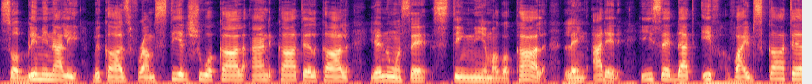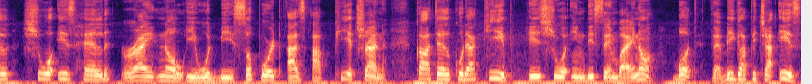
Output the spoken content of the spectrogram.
subliminally because from stage show call and Kartel call you know say sting name a go call. Laing added he said that if Vybz Kartel show is held right now he would be support as a patron. Kartel could have keep his show in December you know. But the bigger picture is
